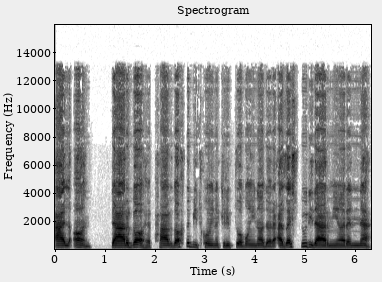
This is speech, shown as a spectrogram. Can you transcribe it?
الان درگاه پرداخت بیت کوین و کریپتو و اینا داره. ازش سودی در میاره؟ نه.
